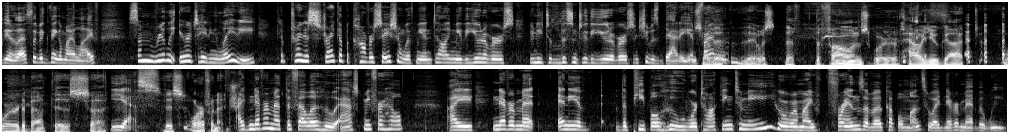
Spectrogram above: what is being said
You know, that's the big thing of my life. Some really irritating lady kept trying to strike up a conversation with me and telling me the universe, you need to listen to the universe, and she was batty. And so finally, it was the the phones were how you got word about this. Uh, yes, this orphanage. I'd never met the fellow who asked me for help. I never met any of the people who were talking to me, who were my friends of a couple months, who I'd never met, but we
